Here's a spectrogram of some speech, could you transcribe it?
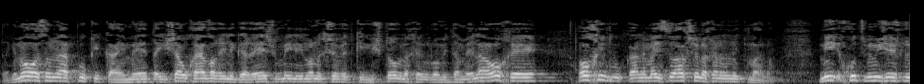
תגמור עושה להפוקי קיימת, האישה הוא חייב הרי לגרש, ומילא היא לא נחשבת כאשתו ולכן הוא לא מטמא לה, או חיוו, כאן למעשו אח שלו, לכן הוא נטמע לו. מי, חוץ ממי שיש לו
